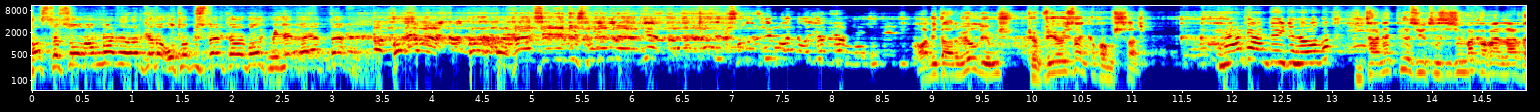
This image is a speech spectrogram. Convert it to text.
hastası olan vardır arkada. Otobüsler kalabalık, millet ayakta. Ben senin düşmanım ben. Abi darbe oluyormuş. Köprüyü o yüzden kapamışlar. Nereden duydun oğlum? İnternette yazıyor teyzeciğim bak haberlerde.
